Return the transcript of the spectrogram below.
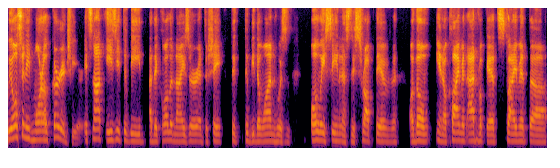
We also need moral courage here. It's not easy to be a decolonizer and to shape to, to be the one who is always seen as disruptive. Although you know, climate advocates, climate uh,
